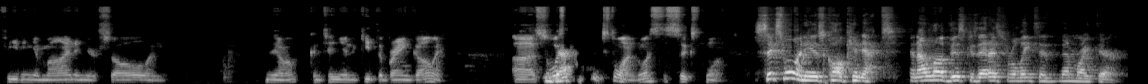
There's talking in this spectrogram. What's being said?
feeding your mind and your soul and, you know, continuing to keep the brain going. Uh, so, what's the sixth one? What's the sixth one? Sixth one is called Connect. And I love this because that has to relate to them right there.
